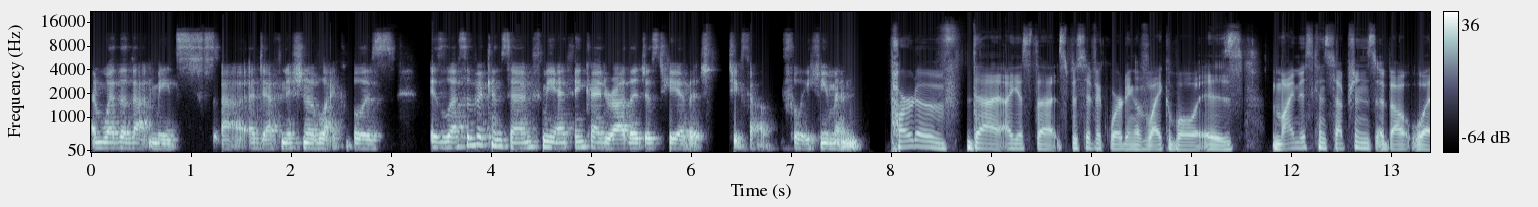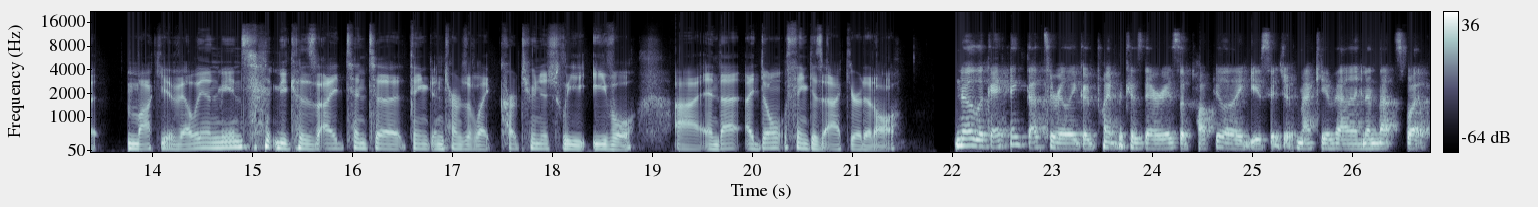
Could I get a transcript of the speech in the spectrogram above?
And whether that meets uh, a definition of likable is is less of a concern for me. I think I'd rather just hear that she felt fully human. Part of that, I guess, that specific wording of likable is my misconceptions about what Machiavellian means because I tend to think in terms of like cartoonishly evil, uh, and that I don't think is accurate at all. No, look, I think that's a really good point because there is a popular usage of Machiavellian, and that's what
